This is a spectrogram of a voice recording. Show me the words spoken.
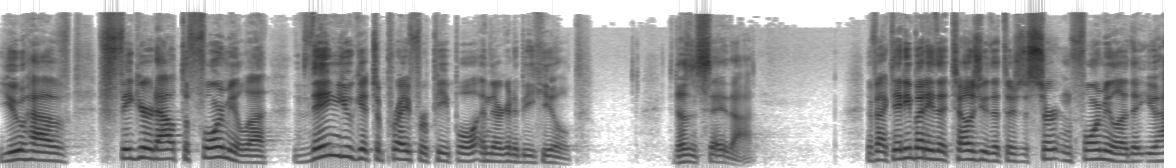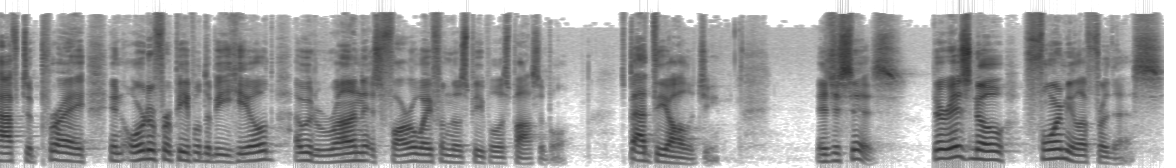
you have figured out the formula, then you get to pray for people and they're going to be healed. It doesn't say that. In fact, anybody that tells you that there's a certain formula that you have to pray in order for people to be healed, I would run as far away from those people as possible. It's bad theology. It just is. There is no formula for this.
